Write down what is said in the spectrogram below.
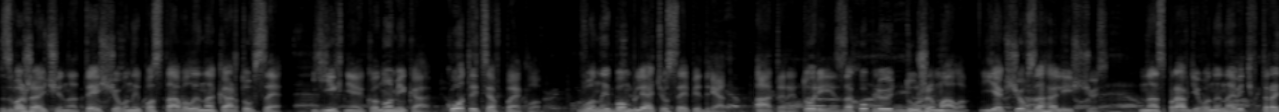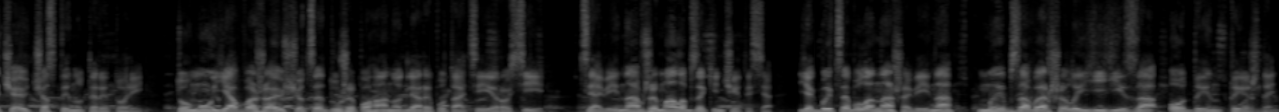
зважаючи на те, що вони поставили на карту все. Їхня економіка котиться в пекло. Вони бомблять усе підряд, а території захоплюють дуже мало, якщо взагалі щось. Насправді вони навіть втрачають частину територій. Тому я вважаю, що це дуже погано для репутації Росії. Ця війна вже мала б закінчитися. Якби це була наша війна, ми б завершили її за один тиждень.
